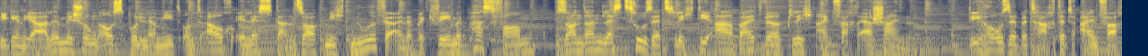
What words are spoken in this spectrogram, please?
die geniale Mischung aus Polyamid und auch Elastan sorgt nicht nur für eine bequeme Passform, sondern lässt zusätzlich die Arbeit wirklich einfach erscheinen. Die Hose betrachtet einfach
